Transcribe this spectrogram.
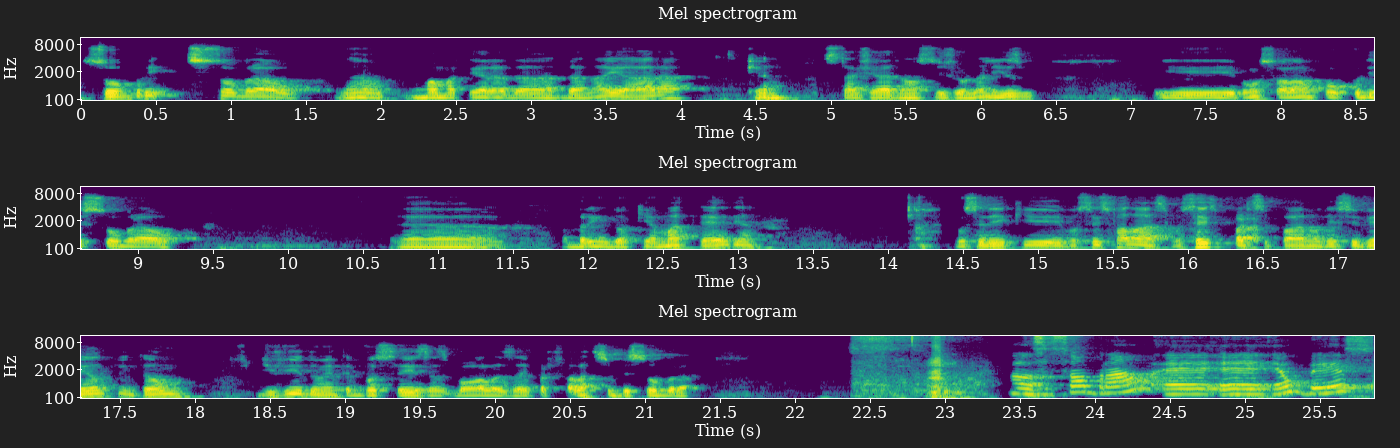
sobre Sobral, né, uma matéria da, da Nayara, que é estagiária nossa de jornalismo, e vamos falar um pouco de Sobral. É, abrindo aqui a matéria, gostaria que vocês falassem. Vocês participaram desse evento, então dividam entre vocês as bolas aí para falar sobre Sobral. Nossa, Sobral é, é, é, o berço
